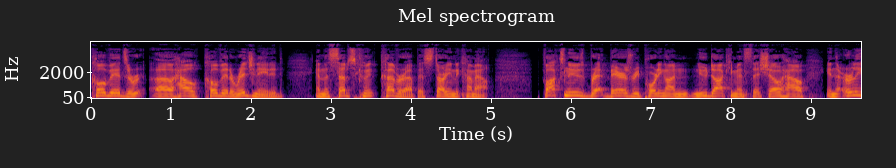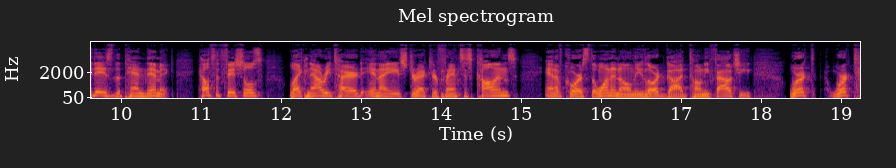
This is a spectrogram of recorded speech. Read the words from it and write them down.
COVID's uh, how COVID originated and the subsequent cover up is starting to come out. Fox News Bret Baier is reporting on new documents that show how, in the early days of the pandemic, health officials like now retired NIH Director Francis Collins and, of course, the one and only Lord God Tony Fauci worked worked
